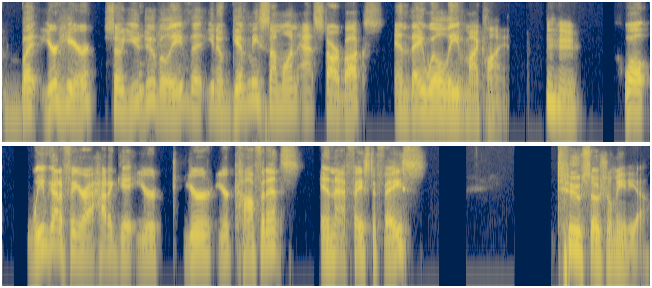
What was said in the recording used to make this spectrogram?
but you're here, so you do believe that you know. Give me someone at Starbucks, and they will leave my client. Mm-hmm. Well, we've got to figure out how to get your your your confidence in that face to face to social media.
